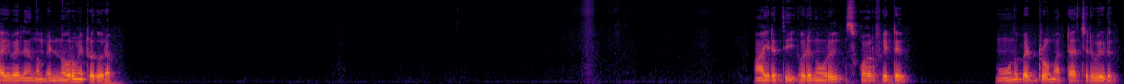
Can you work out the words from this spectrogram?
ഹൈവേയിൽ നിന്നും എണ്ണൂറ് മീറ്റർ ദൂരം. ആയിരത്തി ഒരുന്നൂറ് സ്ക്വയർ ഫീറ്റ് മൂന്ന് ബെഡ്റൂം അറ്റാച്ച്ഡ് വീട്.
